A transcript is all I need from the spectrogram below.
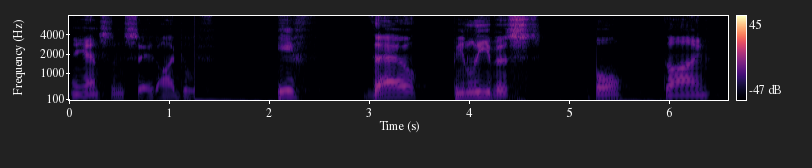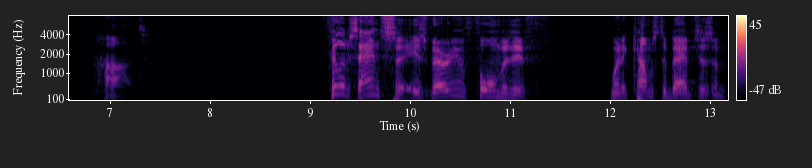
And he answered and said, I believe if thou believest all thine heart. Philip's answer is very informative when it comes to baptism.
